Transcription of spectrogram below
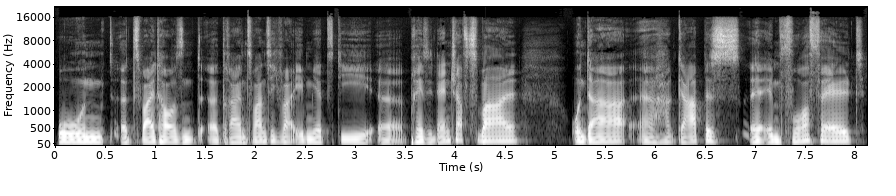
Und äh, 2023 war eben jetzt die äh, Präsidentschaftswahl. Und da äh, gab es äh, im Vorfeld,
